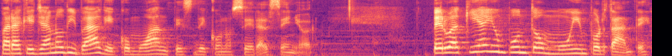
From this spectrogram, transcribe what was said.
para que ya no divague como antes de conocer al Señor. Pero aquí hay un punto muy importante,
